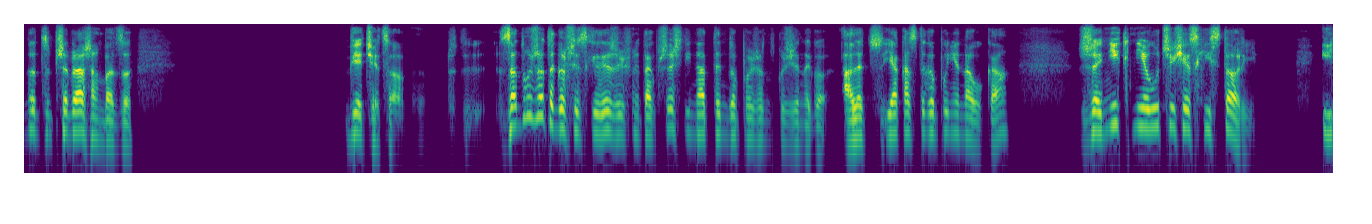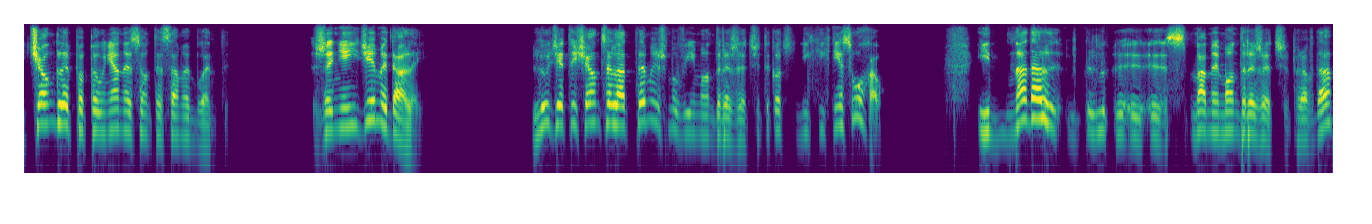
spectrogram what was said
No to, przepraszam bardzo. Wiecie co? Za dużo tego wszystkiego, żebyśmy tak przeszli nad tym do porządku dziennego. Ale jaka z tego płynie nauka? Że nikt nie uczy się z historii i ciągle popełniane są te same błędy. Że nie idziemy dalej Ludzie tysiące lat temu już mówili mądre rzeczy, tylko nikt ich nie słuchał. I nadal y, y, mamy mądre rzeczy, prawda?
